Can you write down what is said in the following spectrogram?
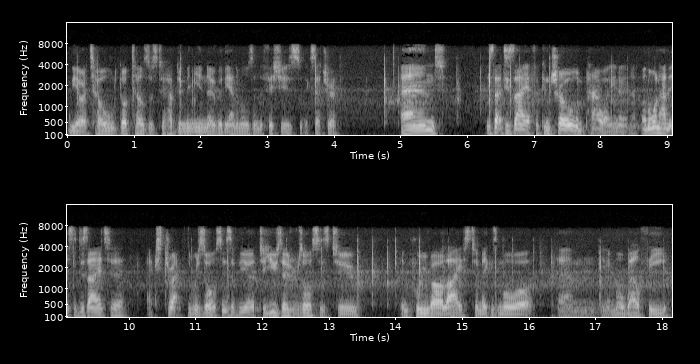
we are told God tells us to have dominion over the animals and the fishes, etc. And it's that desire for control and power. You know, on the one hand, it's the desire to extract the resources of the earth, to use those resources to improve our lives, to make us more, um, you know, more wealthy,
